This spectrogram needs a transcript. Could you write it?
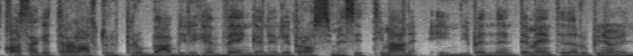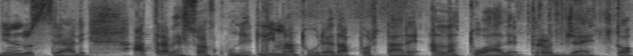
cosa che tra l'altro è probabile che avvenga nelle prossime settimane e indipendentemente dall'opinione degli industriali attraverso alcune limature da apportare all'attuale progetto.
